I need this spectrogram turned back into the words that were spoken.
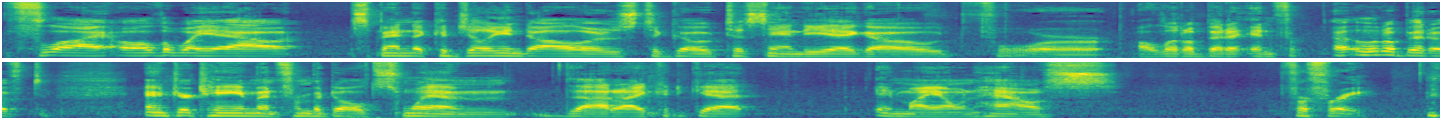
fly all the way out, spend a cajillion dollars to go to San Diego for a little bit of inf- a little bit of entertainment from Adult Swim that I could get in my own house for free.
